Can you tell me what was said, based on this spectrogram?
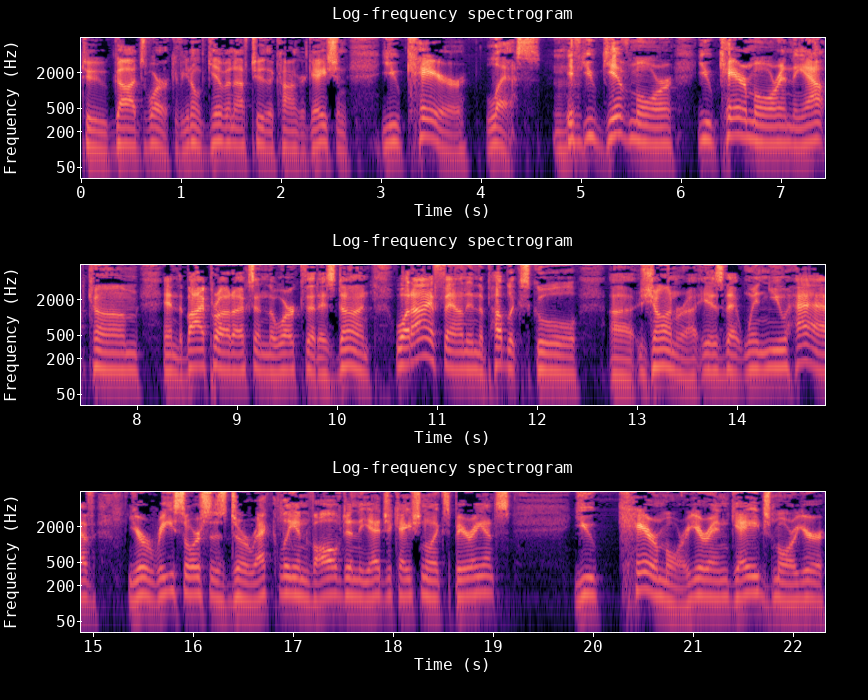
to God's work, if you don't give enough to the congregation, you care less. Mm-hmm. If you give more, you care more in the outcome and the byproducts and the work that is done. What I have found in the public school uh, genre is that when you have your resources directly involved in the educational experience, you care more you're engaged more you're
